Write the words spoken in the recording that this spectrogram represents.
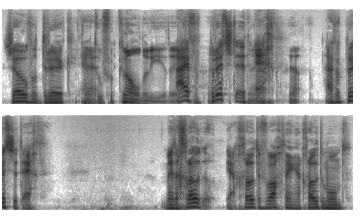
Zoveel druk. En Eh, toen verknalde hij het. echt. hij verprutste het echt. Ja. Hij verprutste het echt. Met een grote, ja, grote verwachting, een grote mond.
